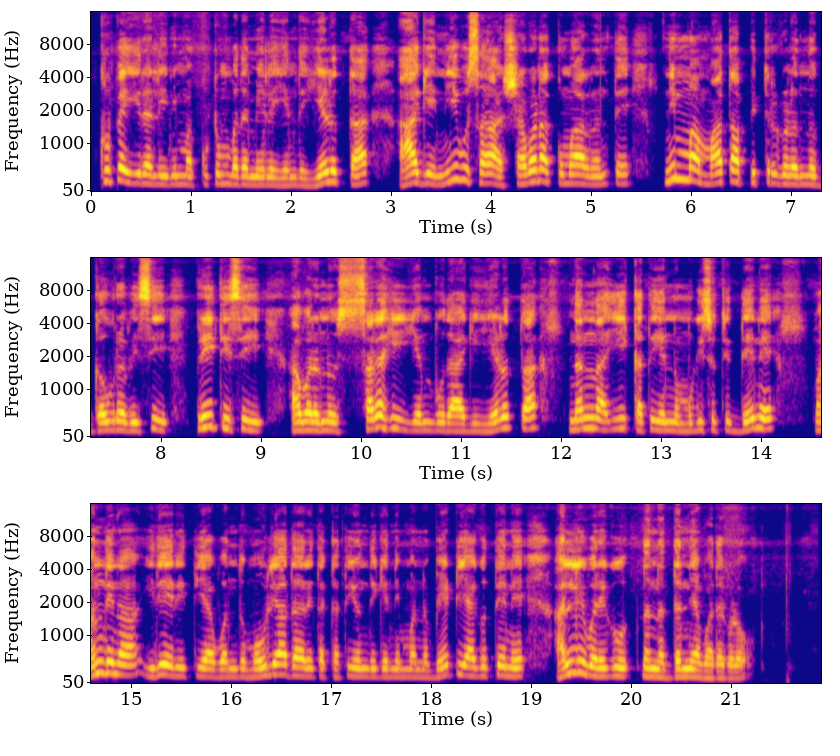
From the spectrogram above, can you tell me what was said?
ಕೃಪೆ ಇರಲಿ ನಿಮ್ಮ ಕುಟುಂಬದ ಮೇಲೆ ಎಂದು ಹೇಳುತ್ತಾ, ಹಾಗೆ ನೀವು ಸಹ ಶ್ರವಣ ಕುಮಾರನಂತೆ ನಿಮ್ಮ ಮಾತಾಪಿತೃಗಳನ್ನು ಗೌರವಿಸಿ, ಪ್ರೀತಿಸಿ ಅವರನ್ನು ಸಲಹಿ ಎಂಬುದಾಗಿ ಹೇಳುತ್ತಾ ನನ್ನ ಈ ಕಥೆಯನ್ನು ಮುಗಿಸುತ್ತಿದ್ದೇನೆ. ಒಂದಿನ ಇದೇ ರೀತಿಯ ಒಂದು ಮೌಲ್ಯಾಧಾರಿತ ಕಥೆಯೊಂದಿಗೆ ನಿಮ್ಮನ್ನು ಭೇಟಿಯಾಗುತ್ತೇನೆ. ಅಲ್ಲಿವರೆಗೂ ನನ್ನ ಧನ್ಯವಾದಗಳು.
